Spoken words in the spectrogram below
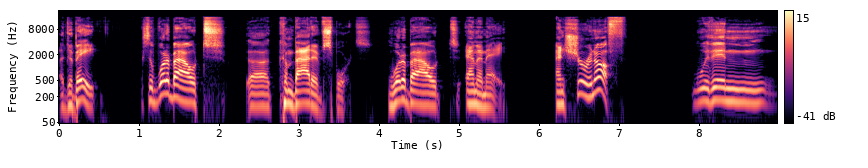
a, debate. I said, what about uh, combative sports? What about MMA? And sure enough, within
